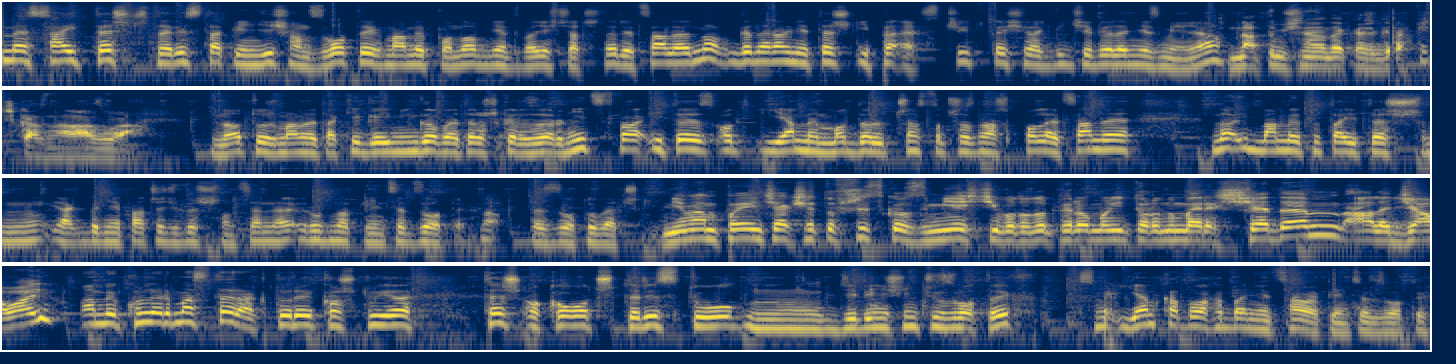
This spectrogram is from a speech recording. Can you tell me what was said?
MSI też 450 zł, mamy ponownie 24 cale, no generalnie też IPS, czyli tutaj się jak widzicie wiele nie zmienia. Na tym się nawet jakaś graficzka znalazła. No tu już mamy takie gamingowe troszkę wzornictwa i to jest od Yamy model często przez nas polecany. No i mamy tutaj też, mm, jakby nie patrzeć, wyższą cenę, równo 500 zł, no złotóweczki. Nie mam pojęcia, jak się to wszystko zmieści, bo to dopiero monitor numer 7, ale działaj. Mamy Cooler Mastera, który kosztuje też około 490 zł. W sumie Jamka była chyba niecałe 500 zł.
